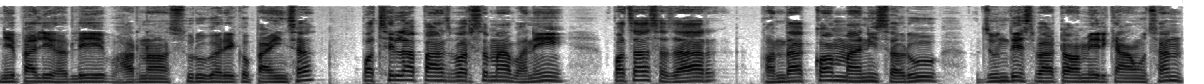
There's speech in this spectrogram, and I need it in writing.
नेपालीहरूले भर्न सुरु गरेको पाइन्छ। पछिल्ला पाँच वर्षमा भने पचास हजारभन्दा कम मानिसहरू जुन देशबाट अमेरिका आउँछन्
